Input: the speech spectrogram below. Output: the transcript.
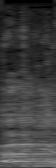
God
